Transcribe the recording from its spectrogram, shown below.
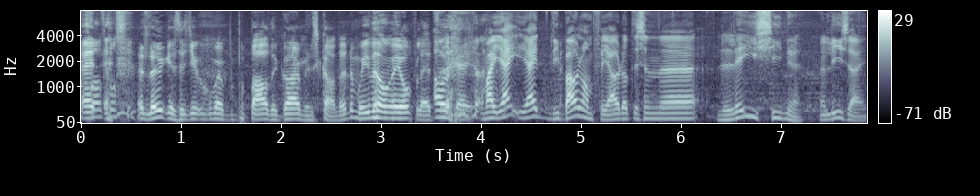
En-? Het leuke is dat je ook met bepaalde Garmin's kan. Hè? Daar moet je wel mee opletten. Oké, maar jij, jij, die bouwlamp van jou, dat is een eh Leasine. Een Leasine.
